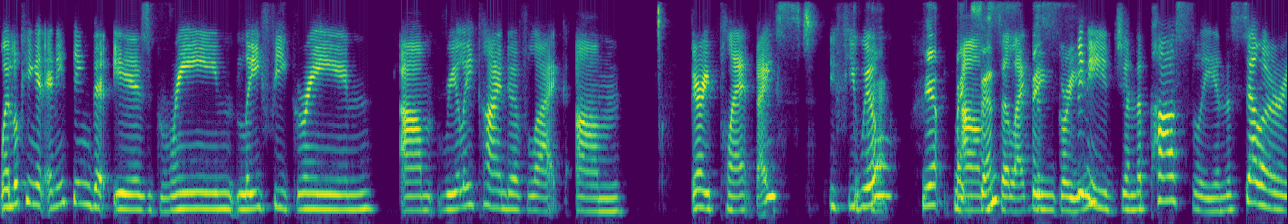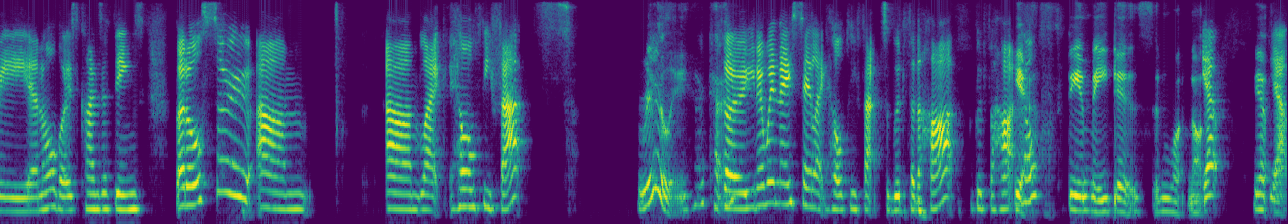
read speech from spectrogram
we're looking at anything that is green, leafy green, um, really kind of like um, very plant based, if you Okay. will. Yep. Makes Um, sense. So like being the green. spinach and the parsley and the celery and all those kinds of things, but also um, um, like healthy fats. Really? Okay. So you know when they say like healthy fats are good for the heart, good for heart health. The omegas and whatnot. Yep. Yep. Yeah.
